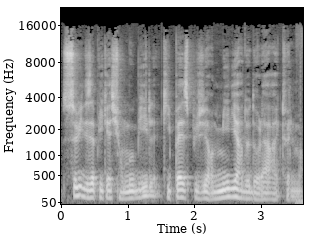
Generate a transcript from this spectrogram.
celui des applications mobiles, qui pèse plusieurs milliards de dollars actuellement.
